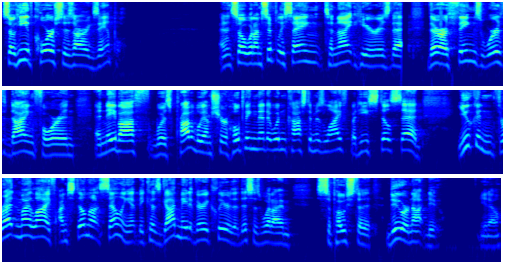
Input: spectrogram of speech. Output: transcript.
So he, of course, is our example. And so, what I'm simply saying tonight here is that there are things worth dying for. And, and Naboth was probably, I'm sure, hoping that it wouldn't cost him his life, but he still said, You can threaten my life. I'm still not selling it because God made it very clear that this is what I'm supposed to do or not do. You know,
